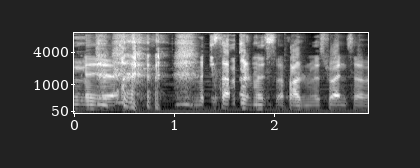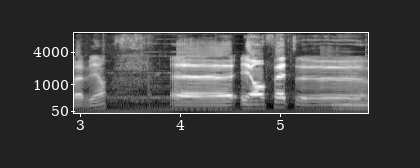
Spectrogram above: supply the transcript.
Mais, euh, mais, ça va, je me, enfin, je me soigne, ça va bien. Euh, et en fait, euh,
